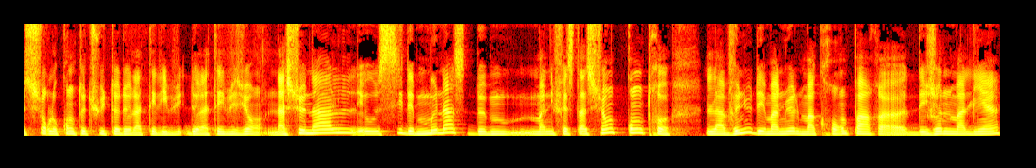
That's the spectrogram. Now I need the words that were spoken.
sur le compte Twitter de la, télévision nationale et aussi des menaces de manifestations contre la venue d'Emmanuel Macron par des jeunes Maliens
